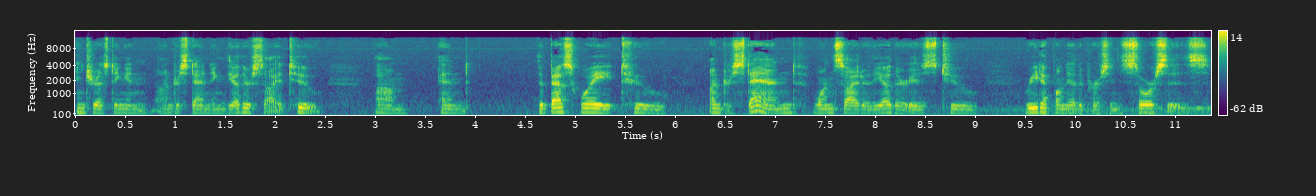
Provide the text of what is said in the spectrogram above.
interested in understanding the other side too, um, and the best way to understand one side or the other is to read up on the other person's sources.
